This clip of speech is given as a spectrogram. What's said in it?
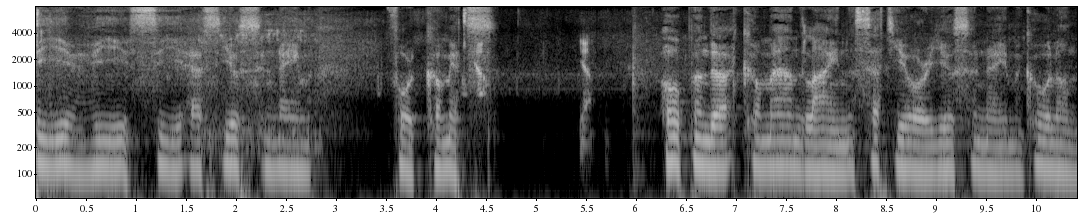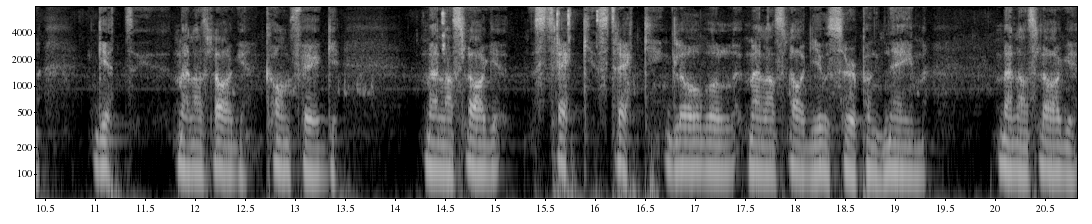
DVCS username for commits. Ja. Open the command line set your username colon git mellanslag config mellanslag streck streck global mellanslag user.name mellanslag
